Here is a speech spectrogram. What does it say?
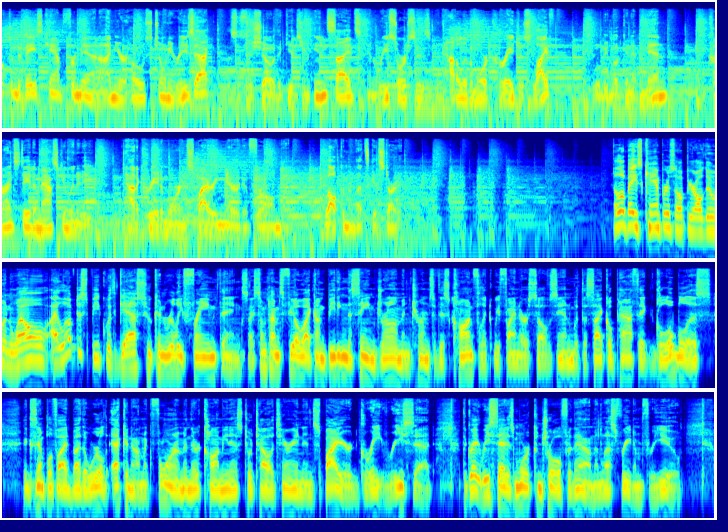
welcome to Base Camp for Men. I'm your host, Tony Rizak. This is the show that gives you insights and resources on how to live a more courageous life. We'll be looking at men, the current state of masculinity, and how to create a more inspiring narrative for all men. Welcome, and let's get started. Hello, base campers. Hope you're all doing well. I love to speak with guests who can really frame things. I sometimes feel like I'm beating the same drum in terms of this conflict we find ourselves in with the psychopathic globalists exemplified by the World Economic Forum and their communist, totalitarian inspired Great Reset. The Great Reset is more control for them and less freedom for you.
